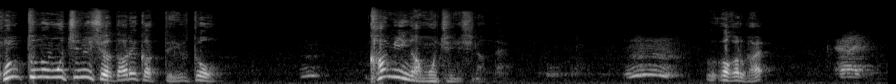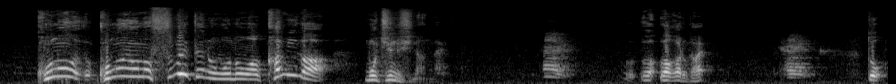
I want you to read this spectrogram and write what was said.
本当の持ち主は誰かっていうと神が持ち主なんだよわかるかい。このこの世の全てのものは神が持ち主なんだよはい。わわかるかい？はい。と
